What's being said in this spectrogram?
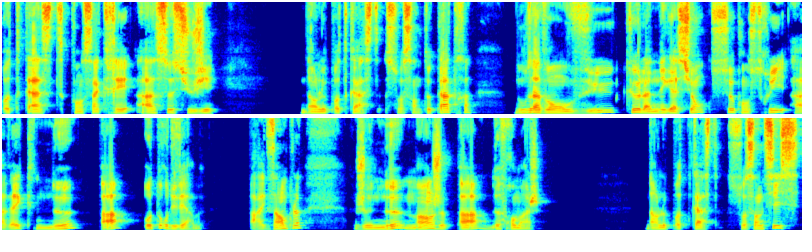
podcast consacré à ce sujet. Dans le podcast 64, nous avons vu que la négation se construit avec ne pas autour du verbe. Par exemple, je ne mange pas de fromage. Dans le podcast 66,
